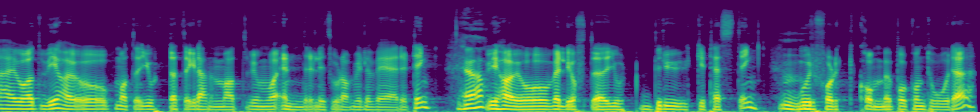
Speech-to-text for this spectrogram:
er jo at vi har jo på en måte gjort dette greiene med at vi må endre litt hvordan vi leverer ting. ja. Vi har jo veldig ofte gjort brukertesting, Mm. hvor folk kommer på kontoret.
